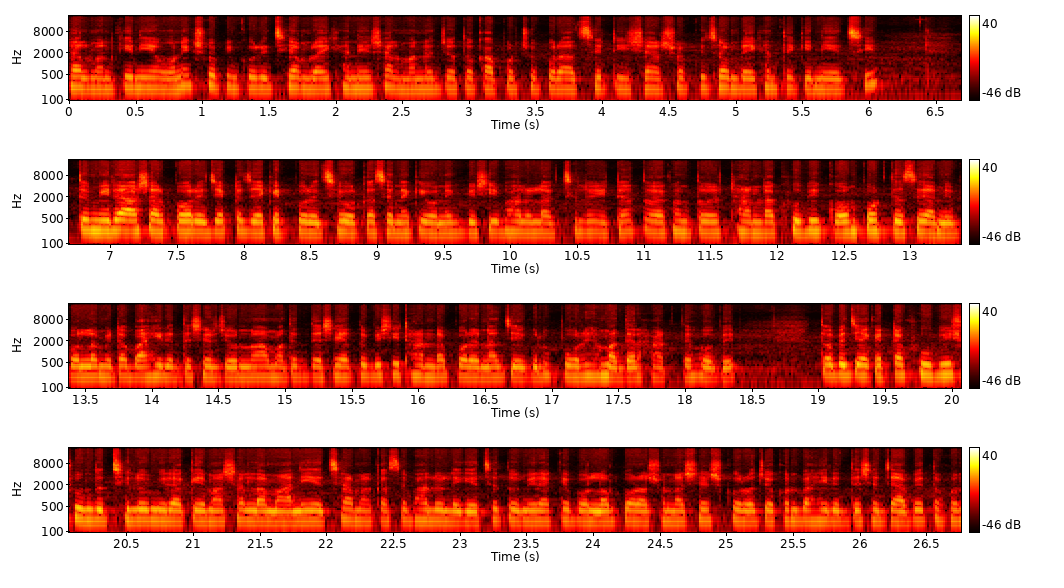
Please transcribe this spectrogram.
সালমানকে নিয়ে অনেক শপিং করেছি। আমরা এখানে সালমানের যত কাপড় চোপড় আছে টি শার্ট সব কিছু আমরা এখান থেকে নিয়েছি। তো মীরা আসার পরে যে একটা জ্যাকেট পরেছে, ওর কাছে নাকি অনেক বেশি ভালো লাগছিল এটা। তো এখন তো ঠান্ডা খুবই কম পড়তেছে। আমি বললাম, এটা বাহিরের দেশের জন্য। আমাদের দেশে এত বেশি ঠান্ডা পড়ে না যে এগুলো পরে আমাদের হাঁটতে হবে। তবে জ্যাকেটটা খুবই সুন্দর ছিল। মীরাকে মাসাল্লাহ মানিয়েছে, আমার কাছে ভালো লেগেছে। তো মীরাকে বললাম, পড়াশোনা শেষ করো। যখন বাহিরের দেশে যাবে, তখন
